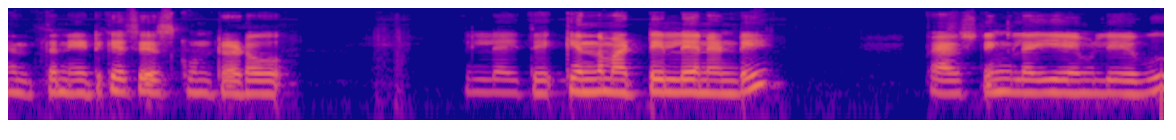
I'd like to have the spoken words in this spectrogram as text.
ఎంత నీట్గా చేసుకుంటాడో. ఇల్లు అయితే కింద మట్టి ఇల్లేనండి ప్లాస్టింగ్లు అవి ఏమి లేవు.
